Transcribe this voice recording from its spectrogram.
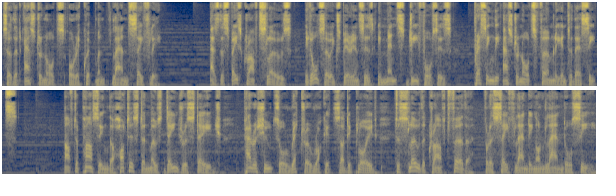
so that astronauts or equipment land safely. As the spacecraft slows, it also experiences immense g-forces, pressing the astronauts firmly into their seats. After passing the hottest and most dangerous stage, parachutes or retro rockets are deployed to slow the craft further for a safe landing on land or sea.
